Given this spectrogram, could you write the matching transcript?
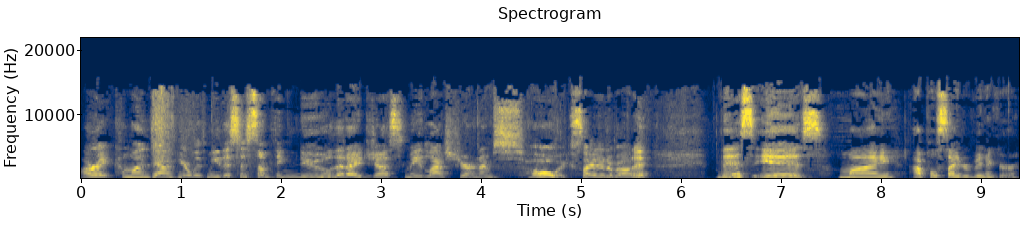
all right, come on down here with me. This is something new that I just made last year and I'm so excited about it. This is my apple cider vinegar.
